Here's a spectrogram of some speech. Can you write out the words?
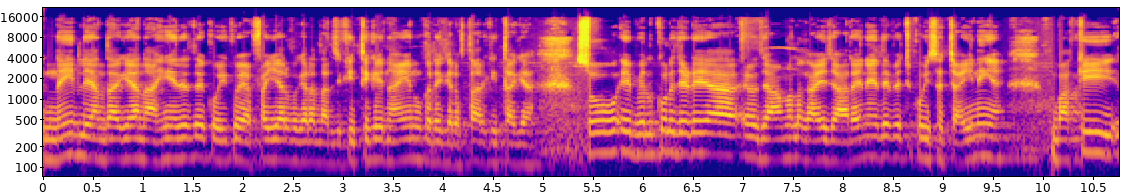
ਨਹੀਂ ਲਿਆਂਦਾ ਗਿਆ, ਨਾ ਹੀ ਇਹਦੇ ਤੇ ਕੋਈ ਕੋਈ ਐਫ ਆਈ ਆਰ ਵਗੈਰਾ ਦਰਜ ਕੀਤੀ ਗਈ, ਨਾ ਹੀ ਇਹਨੂੰ ਕਦੇ ਗ੍ਰਿਫਤਾਰ ਕੀਤਾ ਗਿਆ। ਸੋ ਇਹ ਬਿਲਕੁਲ ਜਿਹੜੇ ਆ ਇਲਜ਼ਾਮ ਲਗਾਏ ਜਾ ਰਹੇ ਨੇ, ਇਹਦੇ ਵਿੱਚ ਕੋਈ ਸੱਚਾਈ ਨਹੀਂ ਹੈ। ਬਾਕੀ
